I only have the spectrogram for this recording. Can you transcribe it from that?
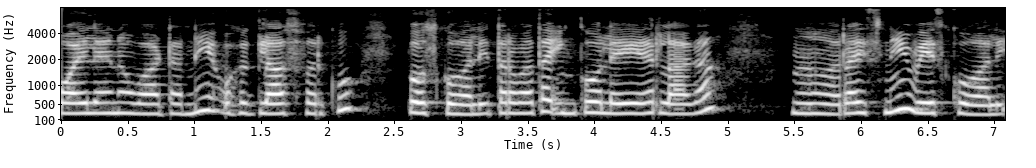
బాయిల్ అయిన వాటర్ని ఒక గ్లాస్ వరకు పోసుకోవాలి. తర్వాత ఇంకో లేయర్ లాగా రైస్ని వేసుకోవాలి.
